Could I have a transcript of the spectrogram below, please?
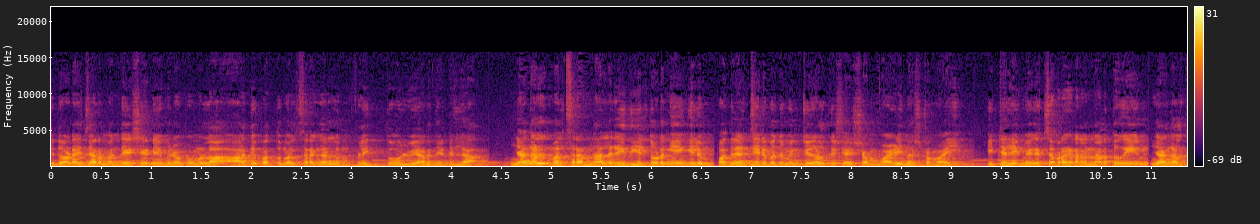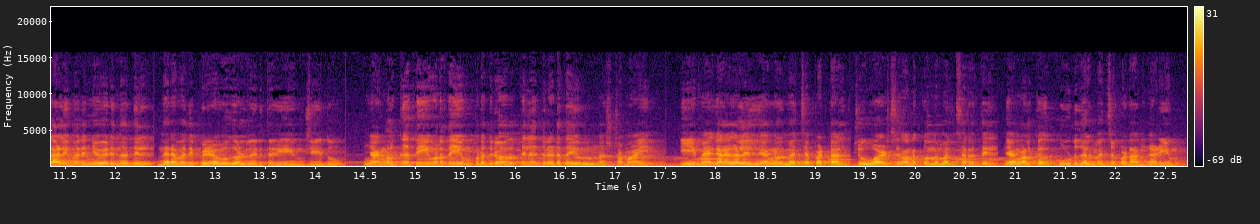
ഇതോടെ ജർമ്മൻ ദേശീയ ടീമിനൊപ്പമുള്ള ആദ്യ പത്ത് മത്സരങ്ങളിലും ഫ്ലിക് തോൽവി അറിഞ്ഞിട്ടില്ല. ഞങ്ങൾ മത്സരം നല്ല രീതിയിൽ തുടങ്ങിയെങ്കിലും പതിനഞ്ച് ഇരുപത് മിനിറ്റുകൾക്ക് ശേഷം വഴി നഷ്ടമായി. ഇറ്റലി മികച്ച പ്രകടനം നടത്തുകയും ഞങ്ങൾ കളി മെനഞ്ഞു വരുന്നതിൽ നിരവധി പിഴവുകൾ വരുത്തുകയും ചെയ്തു. ഞങ്ങൾക്ക് തീവ്രതയും പ്രതിരോധത്തിലെ ദൃഢതയും നഷ്ടമായി. ഈ മേഖലകളിൽ ഞങ്ങൾ മെച്ചപ്പെട്ടാൽ ചൊവ്വാഴ്ച നടക്കുന്ന മത്സരത്തിൽ ഞങ്ങൾക്ക് കൂടുതൽ മെച്ചപ്പെടാൻ കഴിയും.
